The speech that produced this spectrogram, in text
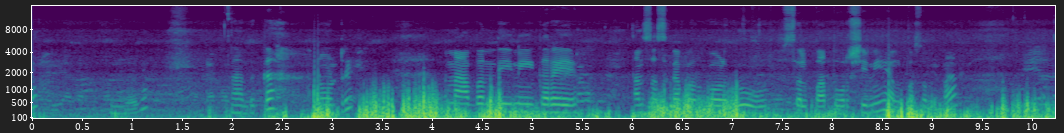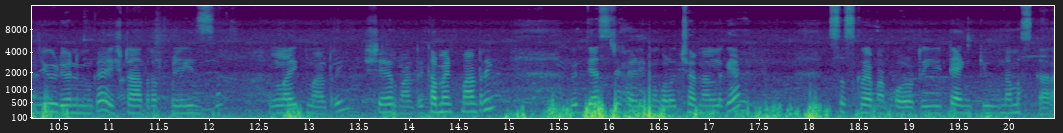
ಅದಕ್ಕೆ ನೋಡ್ರಿ. ನಾ ಬಂದೀನಿ ಕರೆ ನನ್ನ ಸಬ್ಸ್ಕ್ರೈಬರ್ಗಳಿಗೂ ಸ್ವಲ್ಪ ತೋರ್ಸಿನಿ, ಅಲ್ಪ ಸ್ವಲ್ಪ. ಈ ವಿಡಿಯೋ ನಿಮ್ಗೆ ಇಷ್ಟ ಆದ್ರೆ ಪ್ಲೀಸ್ ಲೈಕ್ ಮಾಡಿರಿ ಶೇರ್ ಮಾಡಿರಿ ಕಮೆಂಟ್ ಮಾಡಿರಿ. ವಿದ್ಯಾಶ್ರೀ ಹಳ್ಳಿ ಮಗಳು ಚಾನಲ್ಗೆ ಸಬ್ಸ್ಕ್ರೈಬ್ ಮಾಡ್ಕೊಳ್ರಿ. ಥ್ಯಾಂಕ್ ಯು ನಮಸ್ಕಾರ.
